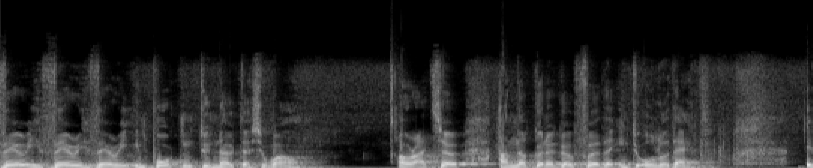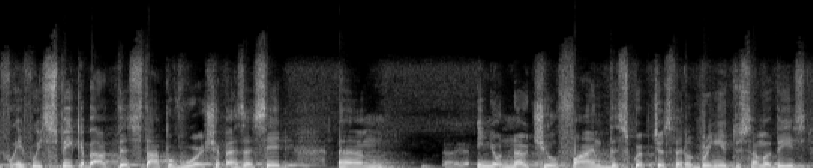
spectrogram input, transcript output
very, very, very important to note as well. All right, so I'm not going to go further into all of that. If, if we speak about this type of worship, as I said, um, in your notes you'll find the scriptures that'll bring you to some of these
